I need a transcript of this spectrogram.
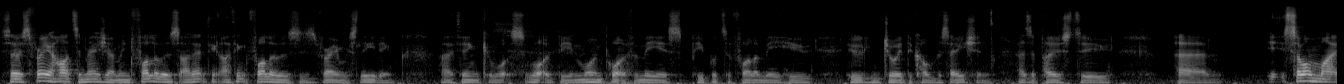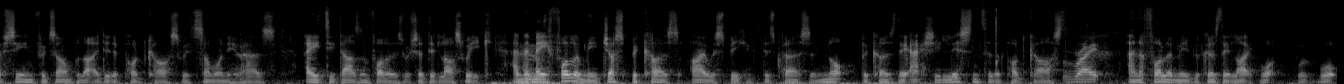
so it's very hard to measure. I mean, followers. I don't think. I think followers is very misleading. I think what's what would be more important for me is people to follow me who who enjoyed the conversation, as opposed to. Um, someone might have seen, for example, that I did a podcast with someone who has eighty thousand followers, which I did last week, and they Mm. may follow me just because I was speaking to this person, not because they actually listened to the podcast right. and are following me because they like what what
